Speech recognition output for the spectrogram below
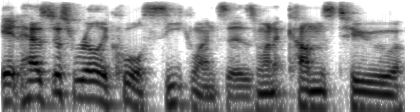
It has just really cool sequences when it comes to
